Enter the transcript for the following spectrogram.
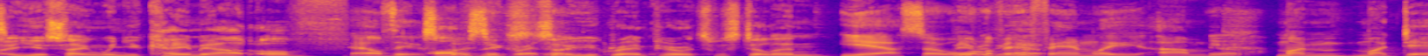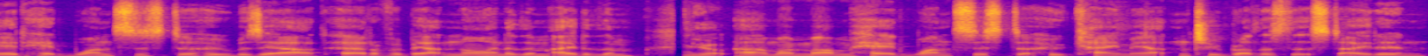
So you're saying when you came out of Of the exclusive so your grandparents were still in. Yeah, so all of our yeah. family. Um, Yeah. My my dad had one sister who was out out of about nine of them, eight of them. Yeah. Uh, my mum had one sister who came out, and two brothers that stayed in.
